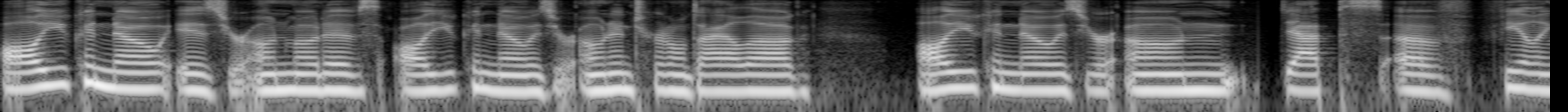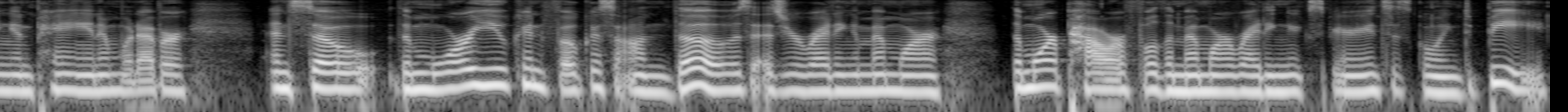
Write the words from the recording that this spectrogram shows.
All you can know is your own motives. All you can know is your own internal dialogue. All you can know is your own depths of feeling and pain and whatever. And so, the more you can focus on those as you're writing a memoir, the more powerful the memoir writing experience is going to be.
